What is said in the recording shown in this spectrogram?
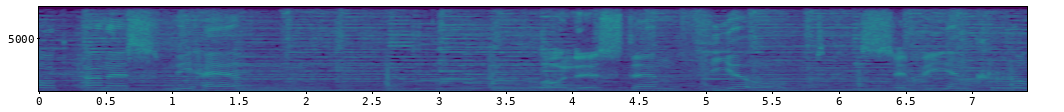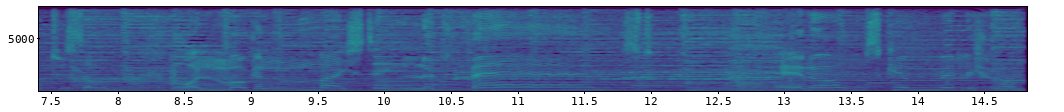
auch anders nie haben. Und ist denn vier und sind wie ein Krotuson und morgen meist den Lüt fest. In uns gemütlich rum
